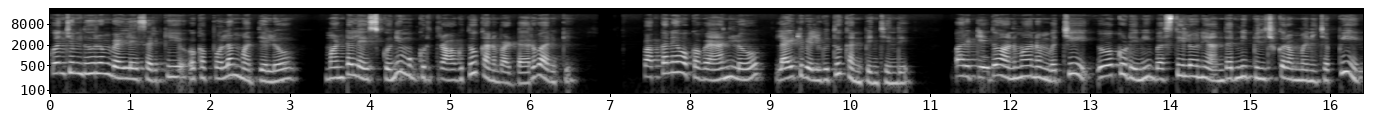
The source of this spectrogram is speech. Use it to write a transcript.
కొంచెం దూరం వెళ్ళేసరికి ఒక పొలం మధ్యలో మంటలేసుకుని ముగ్గురు త్రాగుతూ కనబడ్డారు వారికి. పక్కనే ఒక వ్యాన్లో లైట్ వెలుగుతూ కనిపించింది. వారికి ఏదో అనుమానం వచ్చి యువకుడిని బస్తీలోని అందరినీ పిలుచుకురమ్మని చెప్పి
